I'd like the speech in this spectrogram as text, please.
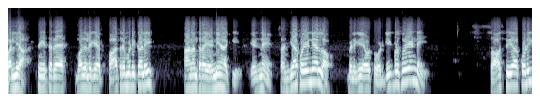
ಪಲ್ಯ ಸ್ನೇಹಿತರೆ, ಮೊದಲಿಗೆ ಪಾತ್ರೆ ಮಡಿಕೊಳ್ಳಿ, ಆನಂತರ ಎಣ್ಣೆ ಹಾಕಿ. ಎಣ್ಣೆ, ಸಂಜೆ ಹಾಕೋ ಎಣ್ಣೆ ಅಲ್ಲ, ಬೆಳಿಗ್ಗೆ ಯಾವತ್ತು ಅಡ್ಗೆಗೆ ಬಳಸೋ ಎಣ್ಣೆ. ಸಾಸಿವೆ ಹಾಕೊಳ್ಳಿ.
